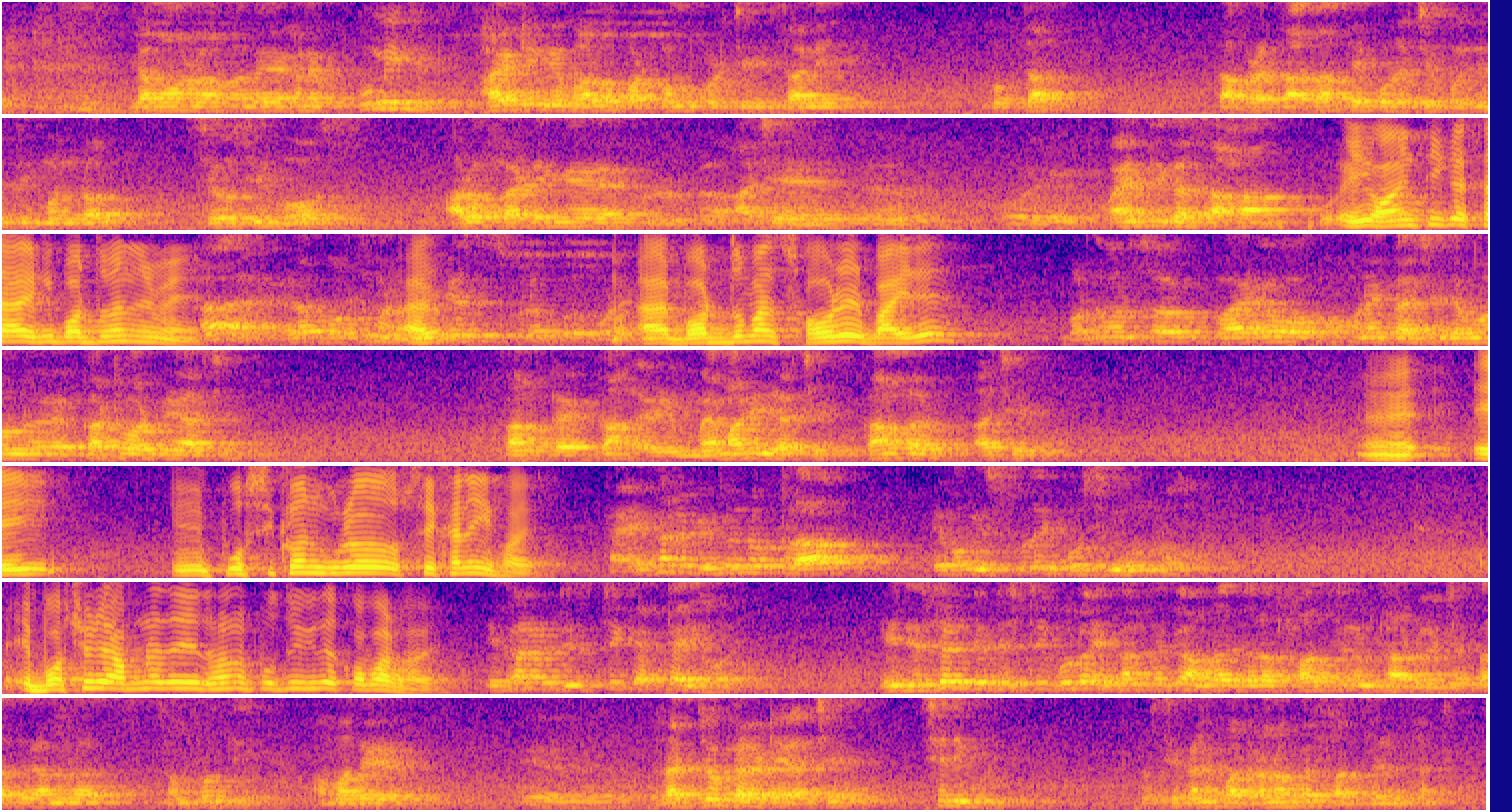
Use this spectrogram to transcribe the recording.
যেমন আমাদের এখানে কুমি থেকে ফাইটিংয়ে ভালো পারফর্ম করেছে ঈশানী গুপ্তা। তারপরে কাতাতে করেছে বৈদ্যুতিক মণ্ডল শিওসি ঘোষ। আরও ফাইটিংয়ে আছে ওই অয়ন্তিকা সাহা। এই অয়ন্তিকা সাহা কি বর্ধমানের মেয়ে? হ্যাঁ এরা বর্ধমান আর- স্কুলে আর বর্ধমান শহরের বাইরে? বর্ধমান শহর বাইরেও অনেক আছে যেমন মেয়ে আছে মেমারির আছে কানলার আছে। এই প্রশিক্ষণগুলো সেখানেই হয়। হ্যাঁ এখানে বিভিন্ন ক্লাব এবং স্কুলের প্রশিক্ষণগুলো হয়। বছরে আপনাদের এই ধরনের প্রতিযোগিতা কবার হয়? এখানে ডিস্ট্রিক্ট একটাই হয়। এই রিসেন্ট যে ডিস্ট্রিক্টগুলো এখান থেকে আমরা যারা ফার্স্ট সেকেন্ড থার্ড হয়েছে তাদের আমরা সম্প্রতি আমাদের রাজ্য ক্যারাটে আছে শিলিগুড়ি। তো সেখানে পাঠানো হবে ফার্স্ট সেকেন্ড থার্ডকে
